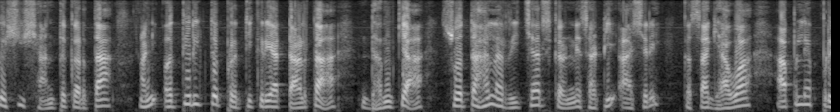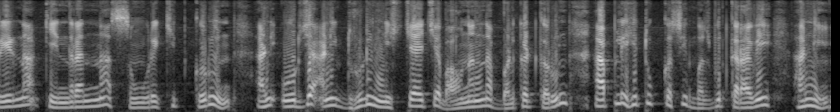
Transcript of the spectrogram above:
कशी शांत करता? आणि अतिरिक्त प्रतिक्रिया टाळता? धमक्या स्वतःला रिचार्ज करण्यासाठी आश्रय कसा घ्यावा? आपल्या प्रेरणा केंद्रांना संरेखित करून आणि ऊर्जा आणि दृढ निश्चयाच्या भावनांना बळकट करून आपले हेतू कसे मजबूत करावे? आणि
